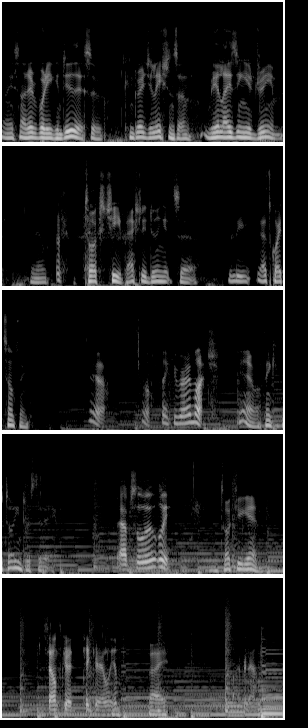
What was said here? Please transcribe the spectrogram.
I mean, it's not everybody who can do this, so congratulations on realizing your dream. You know, talks cheap. Actually, doing it's uh, really that's quite something. Yeah. Oh, thank you very much. Yeah, well, thank you for talking to us today. Absolutely. We'll talk to you again. Sounds good. Take care, Liam. Bye. Bye for now.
